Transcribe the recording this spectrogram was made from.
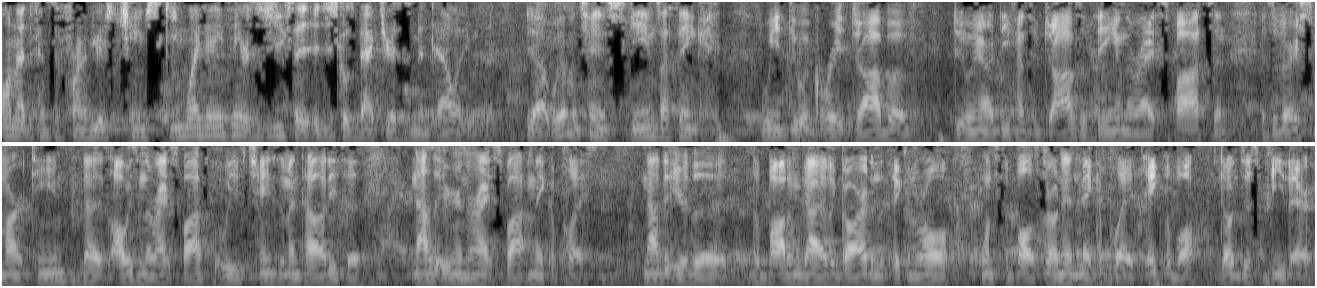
on that defensive front, have you guys changed scheme wise anything, or is it, you said it just goes back to your guys' mentality with it? Yeah, we haven't changed schemes. I think we do a great job of doing our defensive jobs of being in the right spots and it's a very smart team that is always in the right spots but we've changed the mentality to now that you're in the right spot make a play. Now that you're the the bottom guy of the guard in the pick and roll once the ball's thrown in make a play. Take the ball. Don't just be there.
